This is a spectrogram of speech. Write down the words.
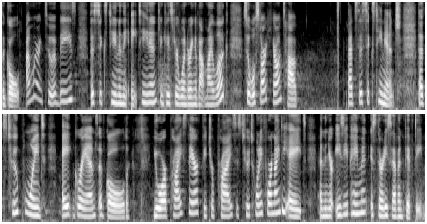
the gold. I'm wearing two of these, the 16 and the 18 inch in case you're wondering about my look. So we'll start here on top. That's the 16 inch. That's 2.8 grams of gold. Your price there, feature price is 224.98 and then your easy payment is 37.50.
